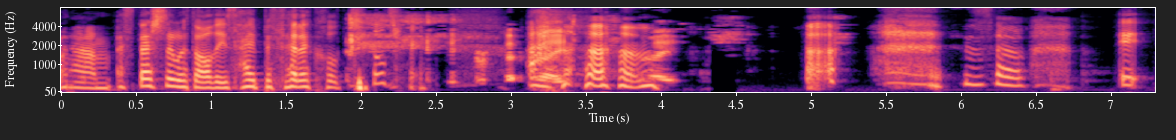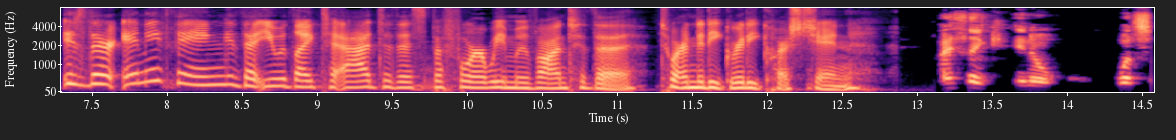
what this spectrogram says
um, especially with all these hypothetical children. right. Um, right. so, is there anything that you would like to add to this before we move on to the to our nitty gritty question? I think you know what's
